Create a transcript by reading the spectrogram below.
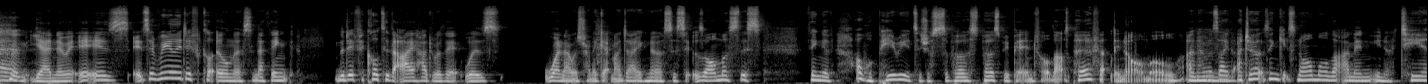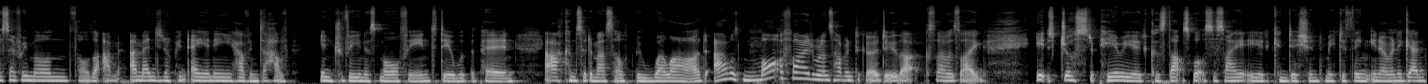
um, yeah, no, it, it is. It's a really difficult illness, and I think the difficulty that I had with it was when I was trying to get my diagnosis. It was almost this thing of, oh, well, periods are just supposed supposed to be painful. That's perfectly normal. And I was like, I don't think it's normal that I'm in, you know, tears every month, or that I'm I'm ending up in A and E having to have intravenous morphine to deal with the pain. I consider myself to be well hard. I was mortified when I was having to go do that because I was like, it's just a period because that's what society had conditioned me to think, you know. And again,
